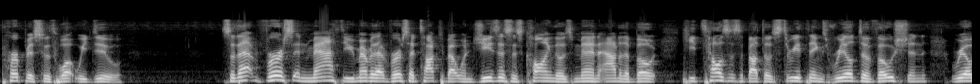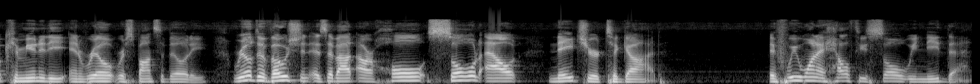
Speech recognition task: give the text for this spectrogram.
purpose with what we do. So that verse in Matthew, remember that verse I talked about when Jesus is calling those men out of the boat? He tells us about those three things: real devotion, real community, and real responsibility. Real devotion is about our whole sold out nature to God. If we want a healthy soul, we need that.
